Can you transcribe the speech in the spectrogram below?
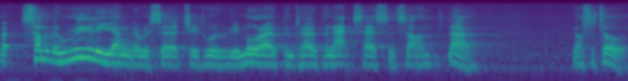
but some of the really younger researchers would be more open to open access and so on. No, not at all.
